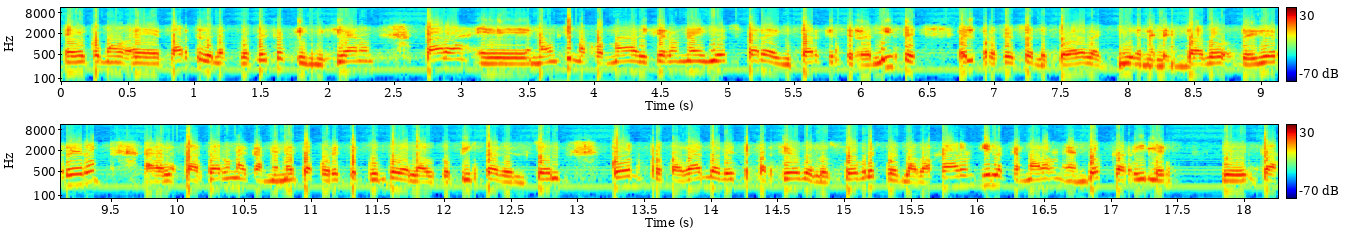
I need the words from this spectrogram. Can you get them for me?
eh, como eh, parte de las protestas que iniciaron para en la última jornada dijeron ellos para evitar que se realice el proceso electoral aquí en el estado de Guerrero al pasar una camioneta por este punto de la autopista del Sol con propaganda de este partido de los pobres pues la bajaron y la quemaron en dos carriles de esta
